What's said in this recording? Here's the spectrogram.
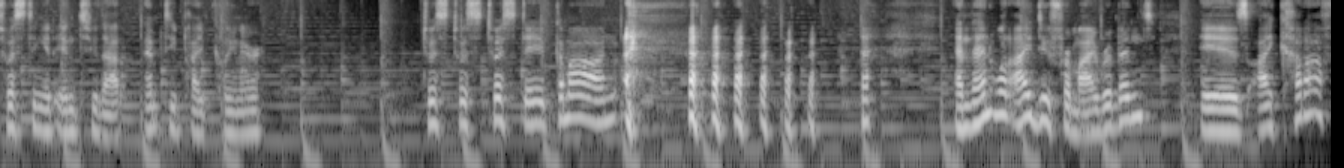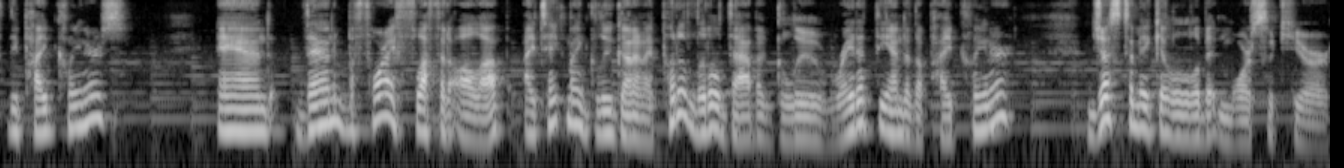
Twisting it into that empty pipe cleaner. Twist, twist, twist, Dave, come on! and then what I do for my ribbons is I cut off the pipe cleaners and then before I fluff it all up, I take my glue gun and I put a little dab of glue right at the end of the pipe cleaner just to make it a little bit more secure.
